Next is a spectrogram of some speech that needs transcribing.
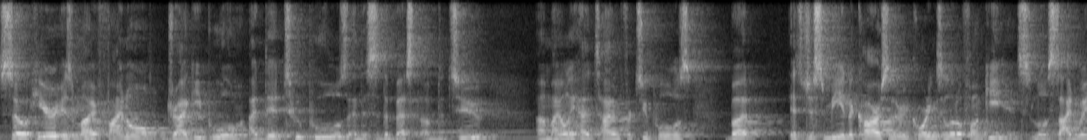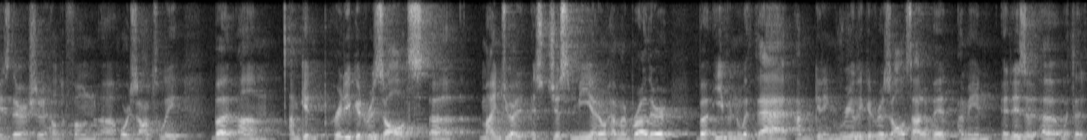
So here is my final Dragy pool. I did two pools and this is the best of the two. Um, I only had time for two pools, but it's just me in the car, so the recording's a little funky. It's a little sideways there. I should have held the phone uh, horizontally, but um, I'm getting pretty good results. Uh, mind you, I, it's just me. I don't have my brother, but even with that, I'm getting really good results out of it. I mean, it is a, a with an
